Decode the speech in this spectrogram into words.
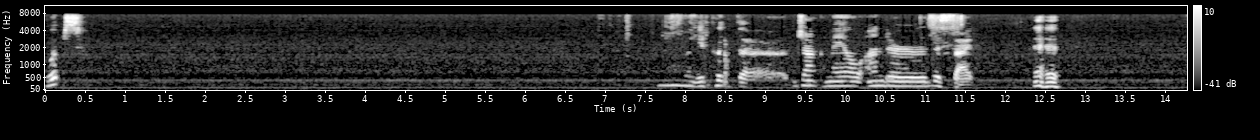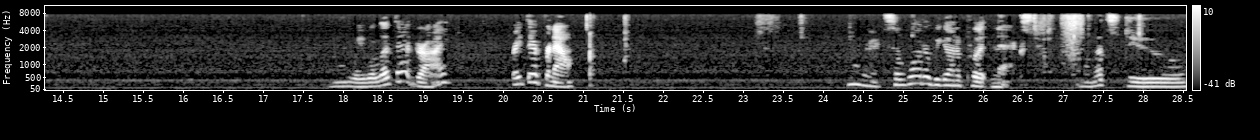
Whoops. Let me put the junk mail under this side. And we will let that dry right there for now. Alright, so what are we going to put next? Well, let's do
